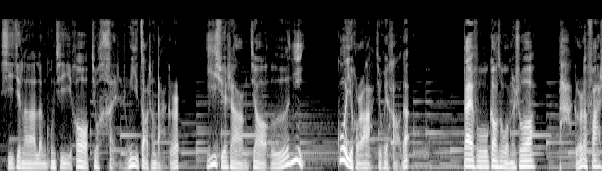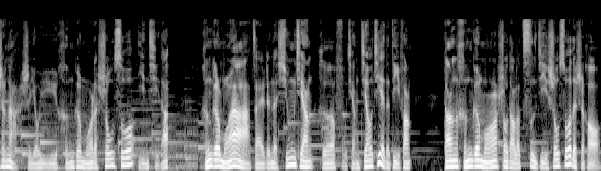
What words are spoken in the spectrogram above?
吸进了冷空气以后，就很容易造成打嗝，医学上叫额逆，过一会儿啊就会好的。大夫告诉我们说，打嗝的发生啊，是由于横膈膜的收缩引起的。横膈膜啊，在人的胸腔和腹腔交界的地方，当横膈膜受到了刺激收缩的时候，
